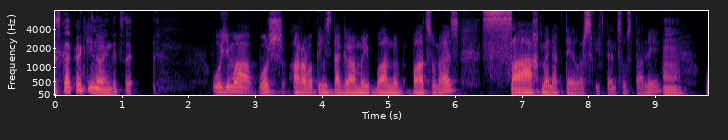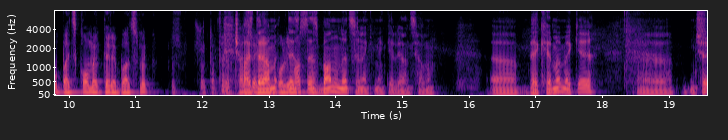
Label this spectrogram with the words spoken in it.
իսկական կինո են գծել։ Ու հիմա որ առավոտ Instagram-ի բանը բացում ես, սախ մենակ Taylor Swift-ն ցույց տալի։ Ու բայց կոմենտները բացում եք շուտով վերջացրեք։ Բայց դրա տես տես բան ունեցել ենք մենք էլի անցյալում։ Բեքհեմը մեկ է ինչ է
